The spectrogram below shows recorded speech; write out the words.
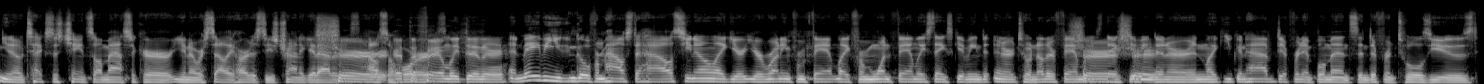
you know Texas Chainsaw Massacre, you know, where Sally Hardesty's trying to get out of this house of at horrors. the family dinner. and maybe you can go from house to house, you know, like you're you're running from fam like from one family's Thanksgiving dinner to another family's Sure, Thanksgiving sure. dinner, and like you can have different implements and different tools used,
